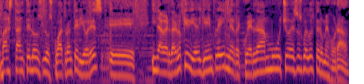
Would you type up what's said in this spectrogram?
bastante los, los cuatro anteriores. eh, y la verdad, lo que vi del gameplay me recuerda mucho a esos juegos, pero mejorado.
